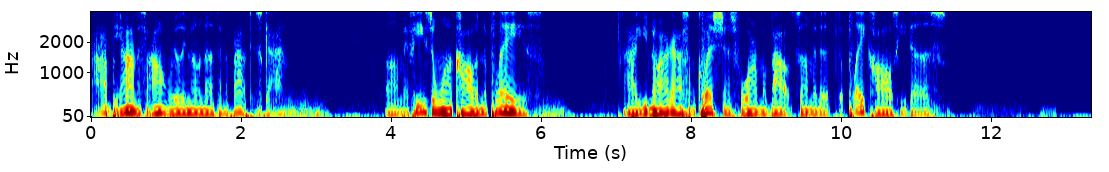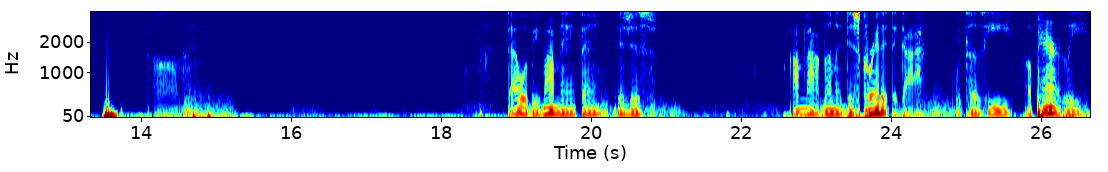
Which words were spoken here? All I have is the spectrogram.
I'll be honest, I don't really know nothing about this guy. Um, if he's the one calling the plays, uh, you know, I got some questions for him about some of the, the play calls he does. Um, that would be my main thing. Is just I'm not gonna discredit the guy because he apparently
